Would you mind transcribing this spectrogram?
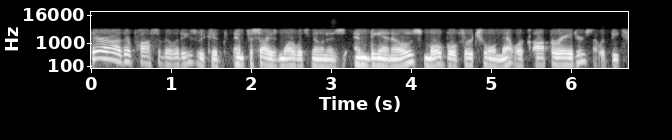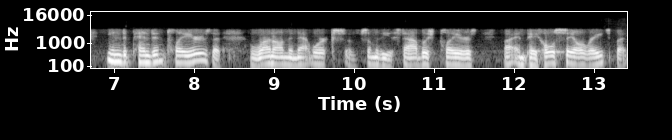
There are other possibilities. We could emphasize more what's known as MVNOs, mobile virtual network operators. That would be independent players that run on the networks of some of the established players uh, and pay wholesale rates, but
